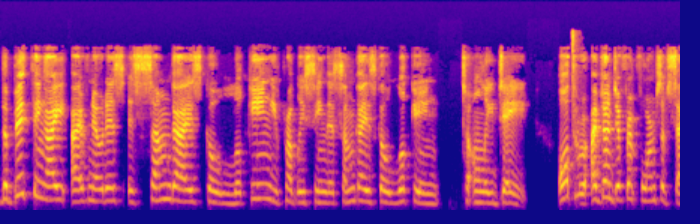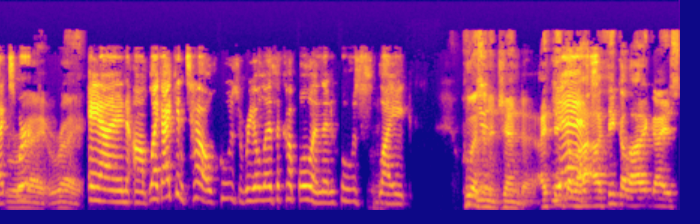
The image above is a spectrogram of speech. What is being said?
the big thing I, I've noticed is some guys go looking. You've probably seen this. Some guys go looking to only date all through I've done different forms of sex work. Right, right. And um like I can tell who's real as a couple and then who's mm-hmm. like who has you, an agenda. I think yes. a lot I think a lot of guys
